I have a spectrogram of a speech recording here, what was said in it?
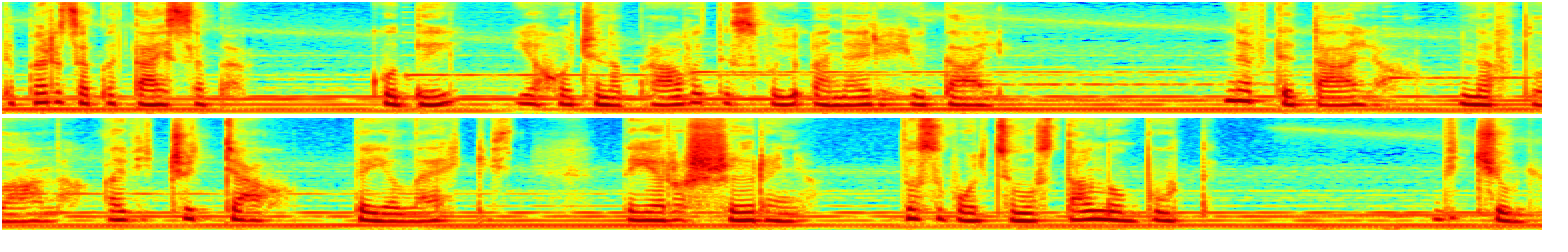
Тепер запитай себе, куди я хочу направити свою енергію далі. Не в деталях, не в планах, а в відчуттях, де є легкість, де є розширення. Дозволь цьому стану бути. Відчуй.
